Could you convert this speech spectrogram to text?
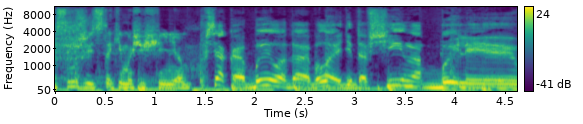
служить с таким ощущением? Всякое было, да, была и дедовщина, были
